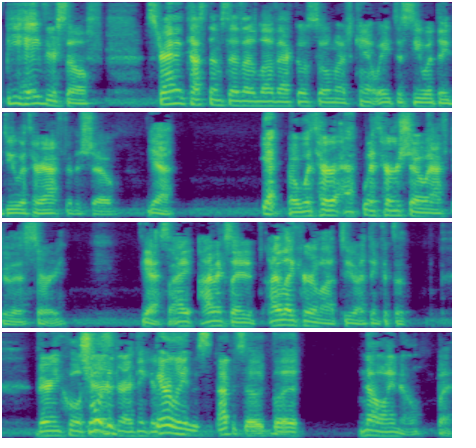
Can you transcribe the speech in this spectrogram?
behave yourself. Stranded Custom says, "I love Echo so much. Can't wait to see what they do with her after the show." Yeah, Yeah. Or with her with her show after this. Sorry. Yes, I I'm excited. I like her a lot too. I think it's a very cool She character. I think barely in this episode, but no, I know, but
